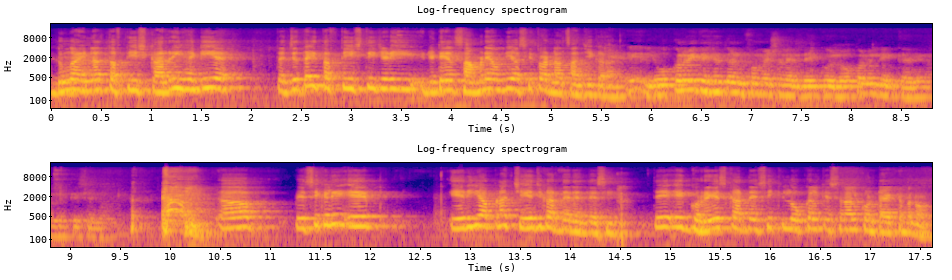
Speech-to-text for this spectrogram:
ਡੂੰਘਾਈ ਨਾਲ ਤਫਤੀਸ਼ ਕਰ ਰਹੀ ਹੈਗੀ ਹੈ ਤੇ ਜਿੱਦਾਂ ਹੀ ਤਫਤੀਸ਼ ਦੀ ਜਿਹੜੀ ਡਿਟੇਲ ਸਾਹਮਣੇ ਆਉਂਦੀ ਹੈ ਅਸੀਂ ਤੁਹਾਡੇ ਨਾਲ ਸਾਂਝੀ ਕਰਾਂਗੇ। ਇਹ ਲੋਕਲ ਵੀ ਕਿਸੇ ਤੋਂ ਇਨਫੋਰਮੇਸ਼ਨ ਲੈਂਦੇ ਕੋਈ ਲੋਕਲ ਵੀ ਲਿੰਕ ਹੈਗੇ ਨਾਲ ਕਿਸੇ ਨਾਲ? ਬੇਸਿਕਲੀ ਇਹ ਏਰੀਆ ਆਪਣਾ ਚੇਂਜ ਕਰਦੇ ਰਹਿੰਦੇ ਸੀ ਤੇ ਇਹ ਗੁਰੇਜ਼ ਕਰਦੇ ਸੀ ਕਿ ਲੋਕਲ ਕਿਸੇ ਨਾਲ ਕੰਟੈਕਟ ਬਣਾਉਣ।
